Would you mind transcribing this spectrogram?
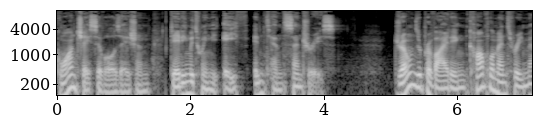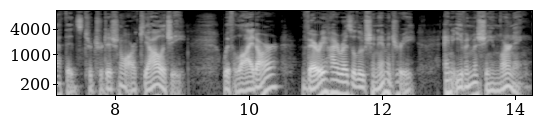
Guanche civilization dating between the 8th and 10th centuries. Drones are providing complementary methods to traditional archaeology with LIDAR, very high resolution imagery, and even machine learning.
